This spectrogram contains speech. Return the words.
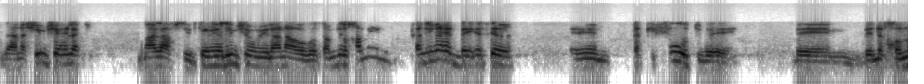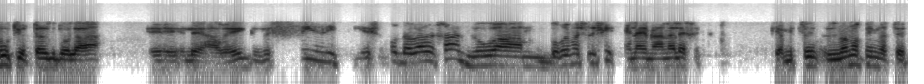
זה אנשים שאין להם מה להפסיד, כי הם יודעים שבמילה נהרוג אותם, נלחמים כנראה ביתר אה, תקיפות, בנכונות יותר גדולה אה, להרג, ופיזית יש עוד דבר אחד, והוא הגורם השלישי, אין להם לאן ללכת. כי המצרים לא נותנים לצאת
